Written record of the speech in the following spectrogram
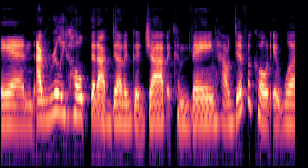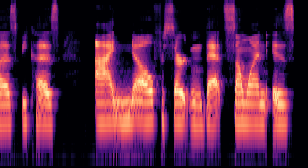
And I really hope that I've done a good job at conveying how difficult it was because I know for certain that someone is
